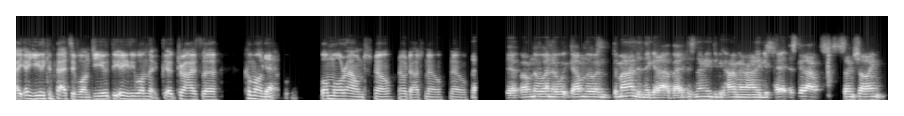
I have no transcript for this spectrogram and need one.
Are, are you the competitive one? Do you, the, are you the one that uh, drives the, come on, Yeah. one more round? No, no, dad, no, no. Yeah, I'm the one. who- I'm the one demanding they get out of bed. There's no need to be hanging around in your pit. Let's get out, sunshine.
